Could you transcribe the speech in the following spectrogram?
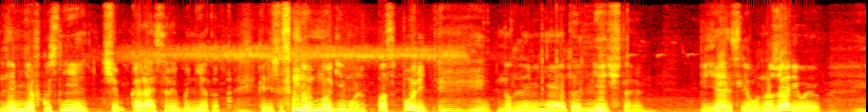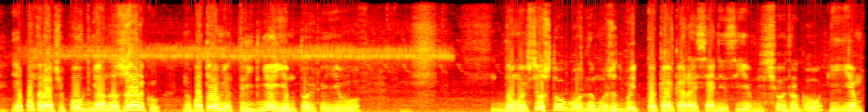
для меня вкуснее, чем карась, рыбы нету. Конечно, со мной многие могут поспорить, но для меня это нечто. Я, если его нажариваю, я потрачу полдня на жарку, но потом я три дня ем только его. Дома все что угодно может быть, пока карася не съем, ничего другого не ем.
